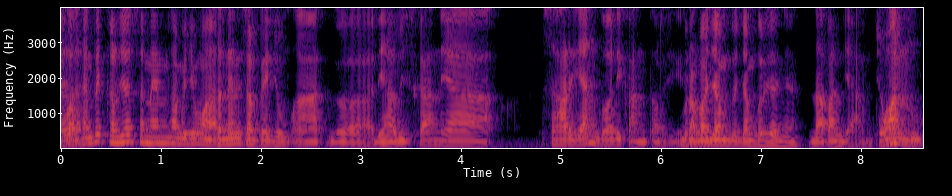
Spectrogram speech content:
Kehidupan. ente kerja senin sampai jumat Senin sampai Jumat gue dihabiskan ya seharian gue di kantor sih. berapa jam tuh jam kerjanya 8 jam. Cuman Waduh.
